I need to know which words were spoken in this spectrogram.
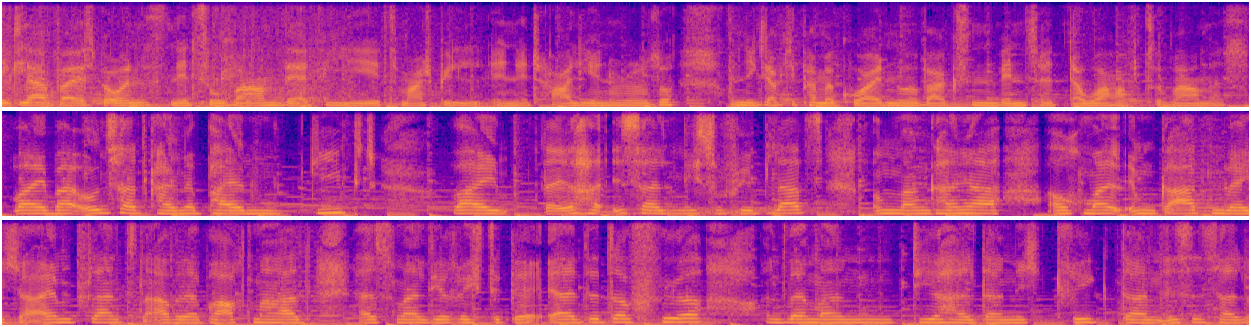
Ich glaube, weil es bei uns nicht so warm wird wie zum Beispiel in Italien oder so. Und ich glaube, die Palmako halt nur wachsen, wenn es halt dauerhaft so warm ist. weil bei uns halt keine Palmen gibt, weil da ist halt nicht so viel Platz und man kann ja auch mal im Garten welche einpflanzen, aber da braucht man halt erstmal die richtige Erde dafür und wenn man die halt dann nicht kriegt, dann ist es halt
